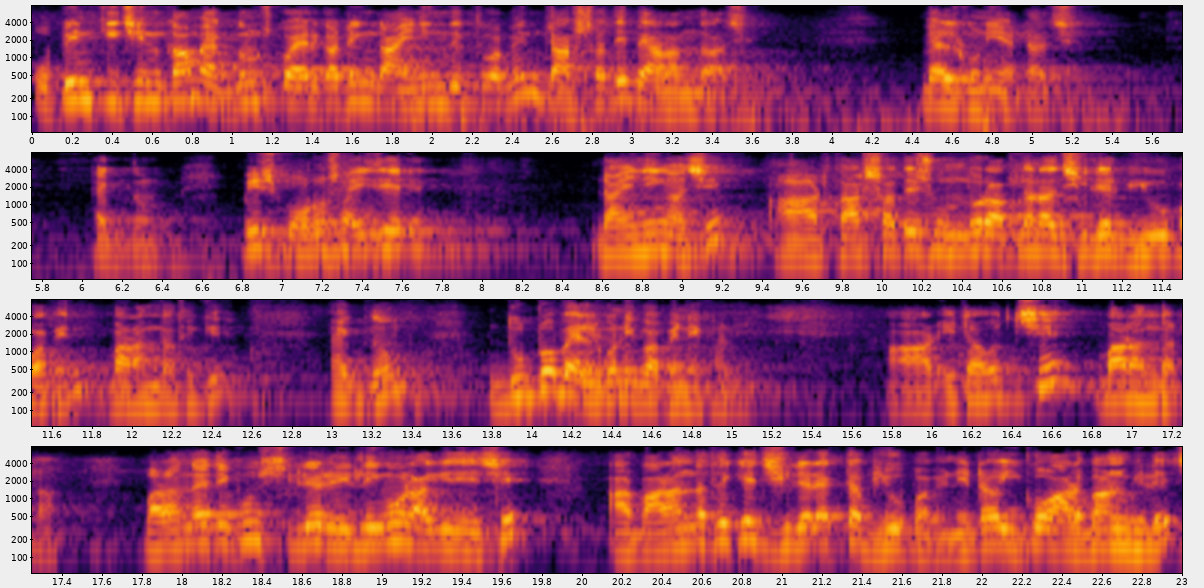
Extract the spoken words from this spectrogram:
ওপেন কিচেন কাম একদম স্কোয়ার কাটিং ডাইনিং দেখতে পাবেন, যার সাথে বারান্দা আছে ব্যালকনি অ্যাটাচ একদম। বেশ বড় সাইজের ডাইনিং আছে, আর তার সাথে সুন্দর আপনারা ঝিলের ভিউ পাবেন বারান্দা থেকে। একদম। দুটো ব্যালকনি পাবেন এখানে। আর এটা হচ্ছে বারান্দাটা। বারান্দায় দেখুন স্টিলের রেলিংও লাগিয়ে দিয়েছে, আর বারান্দা থেকে ঝিলের একটা ভিউ পাবেন। এটাও ইকো আরবান ভিলেজ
